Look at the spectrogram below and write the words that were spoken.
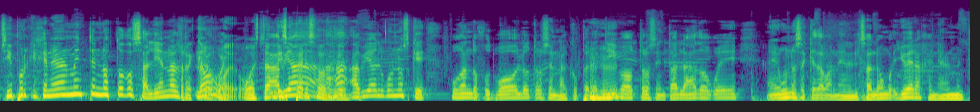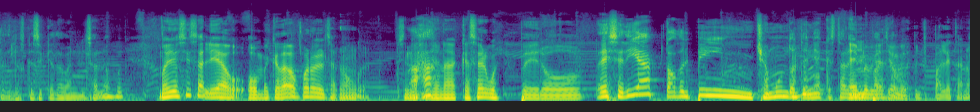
Sí, porque generalmente no todos salían al recreo, No, güey. o están había, dispersos, ajá, güey. había algunos que jugando fútbol, otros en la cooperativa, otros en tal lado, güey. Eh, Unos se quedaban en el salón, güey. Yo era generalmente de los que se quedaban en el salón, güey. No, yo sí salía o, o me quedaba fuera del salón, güey. Si no Ajá. tenía nada que hacer, güey. Pero ese día todo el pinche mundo tenía que estar en el patio, con mi güey. pinche paleta, ¿no?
